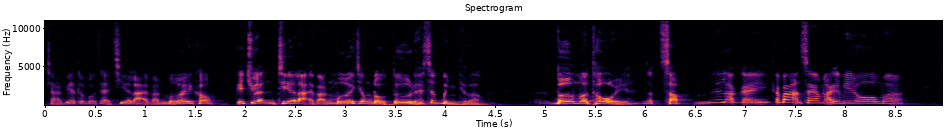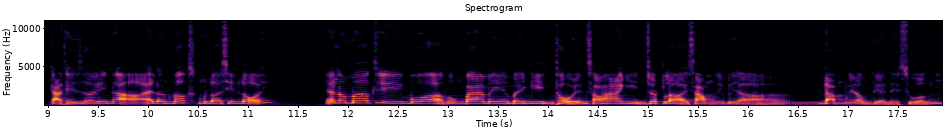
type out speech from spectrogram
chả biết nó có thể chia lại ván mới hay không. Cái chuyện chia lại ván mới trong đầu tư là hết sức bình thường. Bơm mà thổi, giật sập, thế là cái, các bạn xem lại cái video mà cả thế giới nợ Elon Musk một lời xin lỗi. Elon Musk thì mua ở vùng 30 mấy nghìn, thổi lên 62 nghìn, chốt lời xong thì bây giờ đâm cái đồng tiền này xuống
